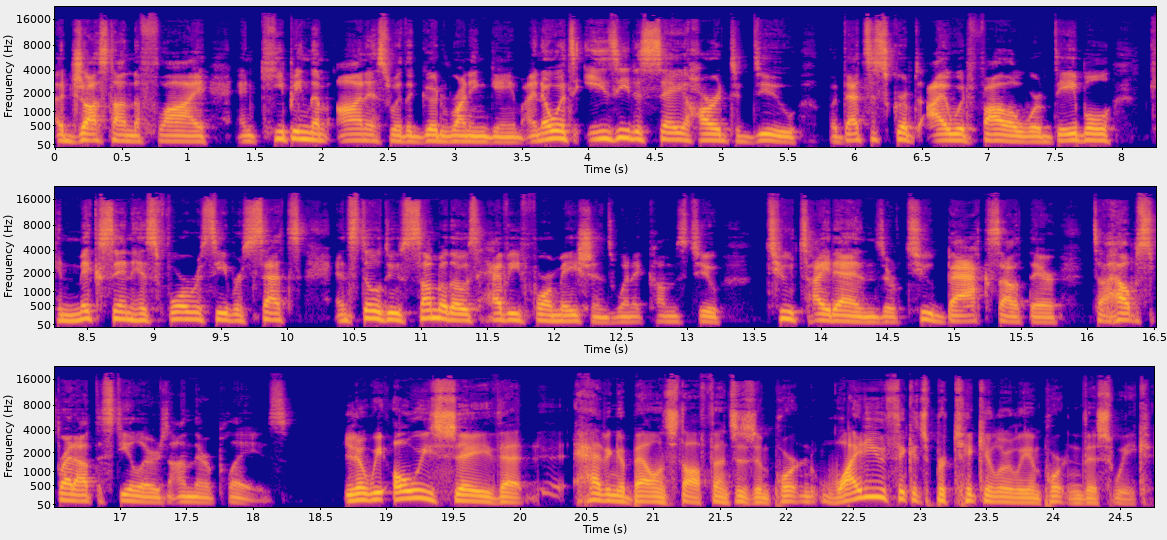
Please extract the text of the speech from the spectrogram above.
adjust on the fly and keeping them honest with a good running game. I know it's easy to say, hard to do, but that's a script I would follow where Daboll can mix in his four receiver sets and still do some of those heavy formations when it comes to two tight ends or two backs out there to help spread out the Steelers on their plays. You know, we always say that having a balanced offense is important. Why do you think it's particularly important this week?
